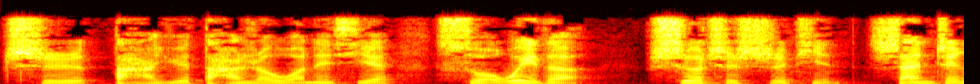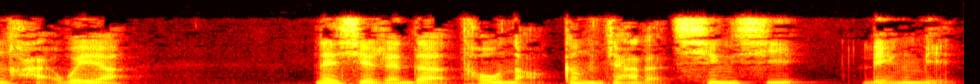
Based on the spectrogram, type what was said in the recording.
吃大鱼大肉啊，那些所谓的奢侈食品、山珍海味啊，那些人的头脑更加的清晰灵敏。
